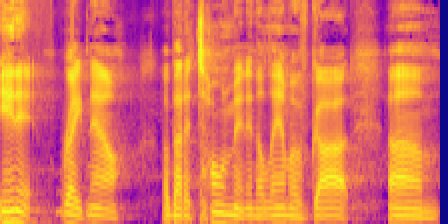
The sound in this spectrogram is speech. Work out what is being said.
in it right now about atonement and the Lamb of God. Um,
